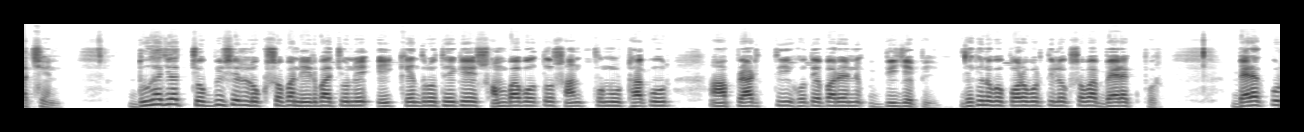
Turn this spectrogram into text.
আছেন। দু হাজার চব্বিশের লোকসভা নির্বাচনে এই কেন্দ্র থেকে সম্ভবত শান্তনু ঠাকুর প্রার্থী হতে পারেন বিজেপি। দেখে নেব পরবর্তী লোকসভা ব্যারাকপুর। ব্যারাকপুর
